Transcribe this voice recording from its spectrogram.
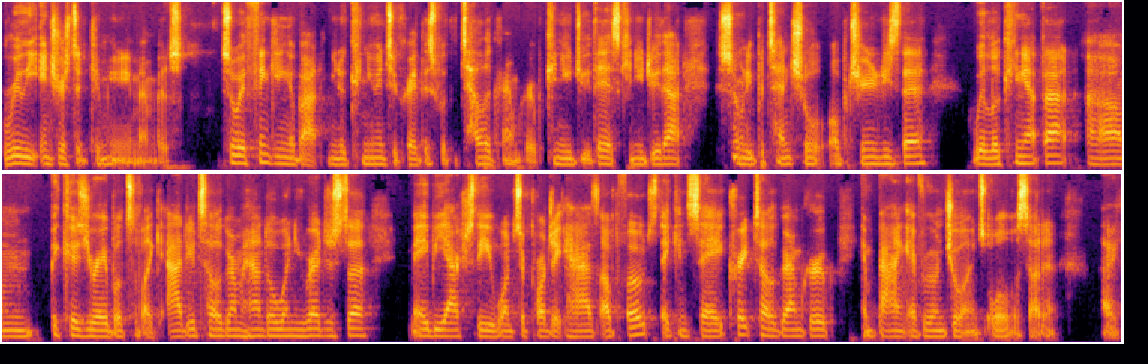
really interested community members. So we're thinking about, you know, can you integrate this with the Telegram group? Can you do this? Can you do that? There's so many potential opportunities there. We're looking at that um, because you're able to like add your Telegram handle when you register maybe actually once a project has upvotes, they can say create Telegram group and bang, everyone joins all of a sudden. Like,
